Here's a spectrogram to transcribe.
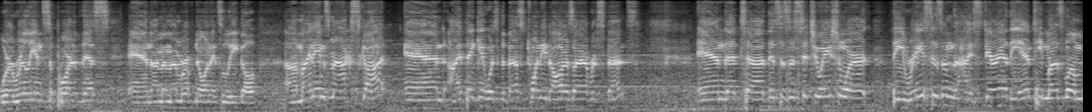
We're really in support of this, and I'm a member of No One Is Illegal. Uh, my name's Max Scott, and I think it was the best $20 I ever spent and that uh, this is a situation where the racism, the hysteria, the anti-Muslim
